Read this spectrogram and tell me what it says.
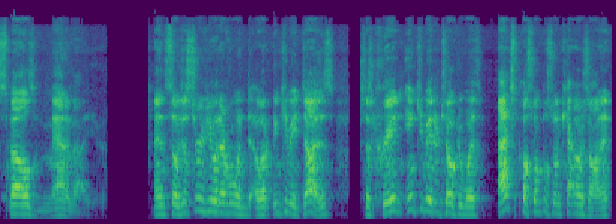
spell's mana value. And so just to review what everyone what incubate does, it says create an incubator token with X plus one plus one counters on it,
